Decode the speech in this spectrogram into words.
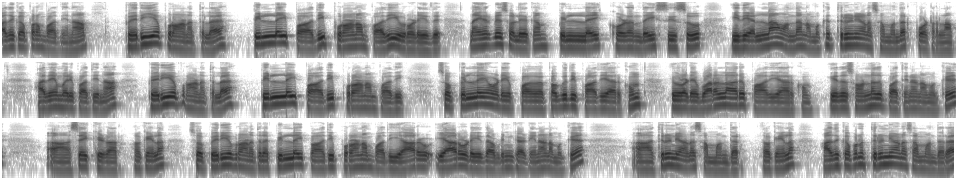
அதுக்கப்புறம் பார்த்தீங்கன்னா பெரிய புராணத்தில் பிள்ளை பாதி புராணம் பாதி இவருடையது. நான் ஏற்கனவே சொல்லியிருக்கேன் பிள்ளை குழந்தை சிசு இது எல்லாம் வந்தால் நமக்கு திருஞான சம்பந்தர் போட்டுடலாம் அதே மாதிரி பார்த்தீங்கன்னா பெரிய புராணத்தில் பிள்ளை பாதி புராணம் பாதி. ஸோ பிள்ளையோடைய ப பகுதி பாதியாக இருக்கும் இவருடைய வரலாறு பாதியாக இருக்கும். இதை சொன்னது பார்த்தீங்கன்னா நமக்கு சேர்க்கிறார். சேக்கிழார் ஓகேங்களா ஸோ பெரிய புராணத்தில் பிள்ளை பாதி புராணம் பாதி யாரோ யாருடையது அப்படின்னு கேட்டிங்கன்னா நமக்கு திருஞான சம்பந்தர். ஓகேங்களா அதுக்கப்புறம் திருஞான சம்பந்தரை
